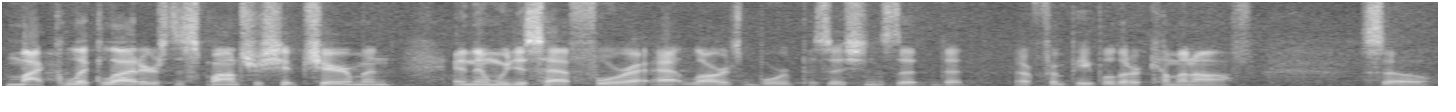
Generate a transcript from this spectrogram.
Mike Licklider is the sponsorship chairman. And then we just have four at-large board positions that, that are from people that are coming off. So,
